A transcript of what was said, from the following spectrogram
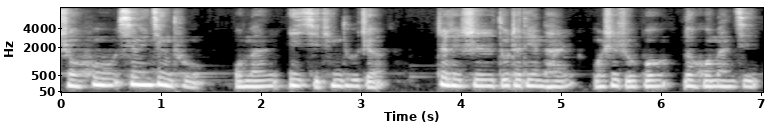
守护心灵净土，我们一起听读者。这里是读者电台，我是主播乐活漫记。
